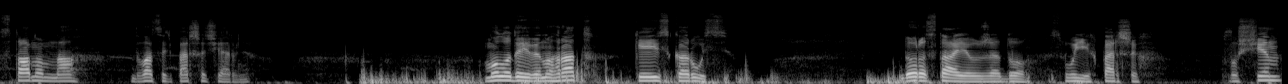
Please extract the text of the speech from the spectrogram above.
станом на 21 червня. Молодий виноград Київська Русь. Доростає вже до своїх перших площин.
